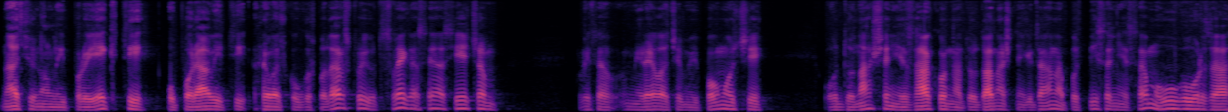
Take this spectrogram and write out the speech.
nacionalni projekti oporaviti hrvatsko gospodarstvo i od svega se ja sjećam, kolega Mirela će mi pomoći, od donašanja zakona do današnjeg dana potpisan je samo ugovor za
